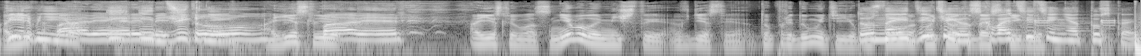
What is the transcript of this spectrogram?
А верь е- в нее Поверь и в иди к ней. мечту, А если, поверь. а если у вас не было мечты в детстве, то придумайте ее. То найдите ее, схватите достигли. и не отпускайте.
